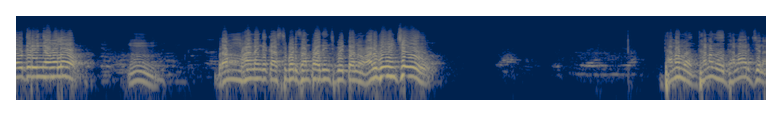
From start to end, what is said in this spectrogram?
సౌకర్యం కావాలో బ్రహ్మాండంగా కష్టపడి సంపాదించి పెట్టాను. అనుభవించు. ధనము ధనము ధనార్జన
